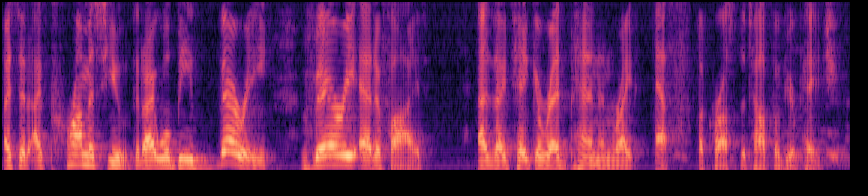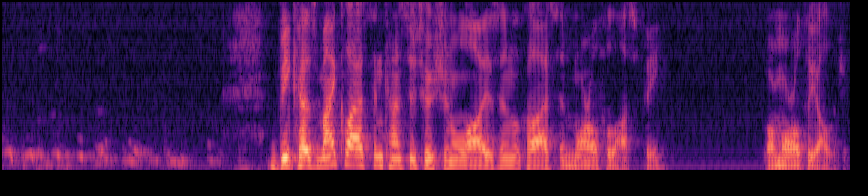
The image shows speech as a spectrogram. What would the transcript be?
I said, I promise you that I will be very, very edified as I take a red pen and write F across the top of your page. Because my class in constitutional law is in a class in moral philosophy or moral theology.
